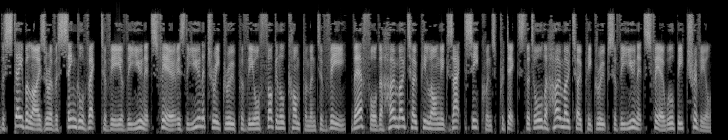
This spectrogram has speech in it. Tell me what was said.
The stabilizer of a single vector V of the unit sphere is the unitary group of the orthogonal complement of V, therefore the homotopy long exact sequence predicts that all the homotopy groups of the unit sphere will be trivial.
